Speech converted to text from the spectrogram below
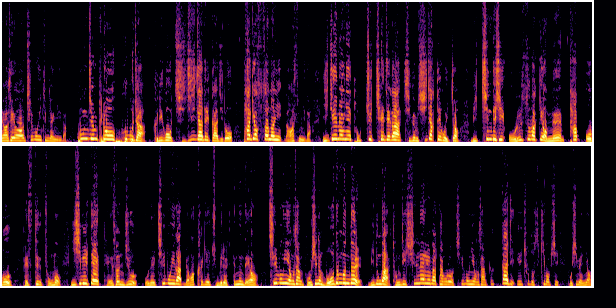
안녕하세요. 칠봉이 팀장입니다. 홍준표 후보자 그리고 지지자들까지도 파격 선언이 나왔습니다. 이재명의 독주 체제가 지금 시작되고 있죠. 미친 듯이 오를 수밖에 없는 탑 오브 베스트 종목 21대 대선주 오늘 칠봉이가 명확하게 준비를 했는데요. 칠봉이 영상 보시는 모든 분들 믿음과 정직 신뢰를 바탕으로 칠봉이 영상 끝까지 1초도 스킵 없이 보시면요.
